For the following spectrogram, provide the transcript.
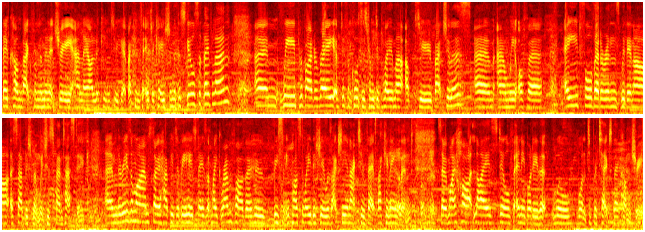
they've come back from the military and they are looking to get back into education with the skills that they've learned. Um, we provide an array of different courses from diploma up to bachelor's um, and we offer aid for veterans within our establishment which is fantastic. Um, the reason why I'm so happy to be here today is that my grandfather who recently passed away this year was actually an active vet back in England. So my heart lies still for anybody that will want to protect their country.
